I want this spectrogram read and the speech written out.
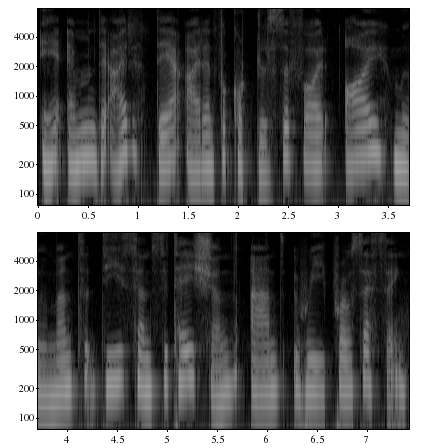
EMDR det er en forkortelse for Eye Movement Desensitization and Reprocessing.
